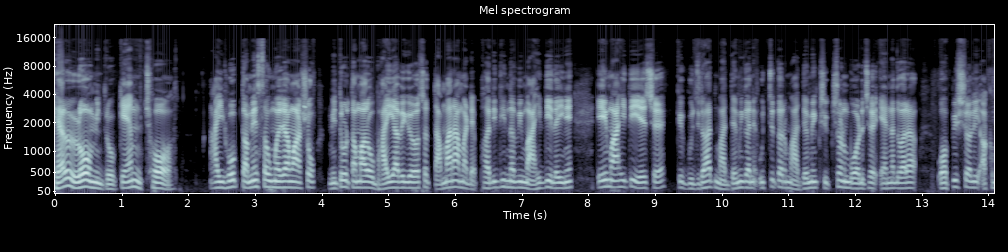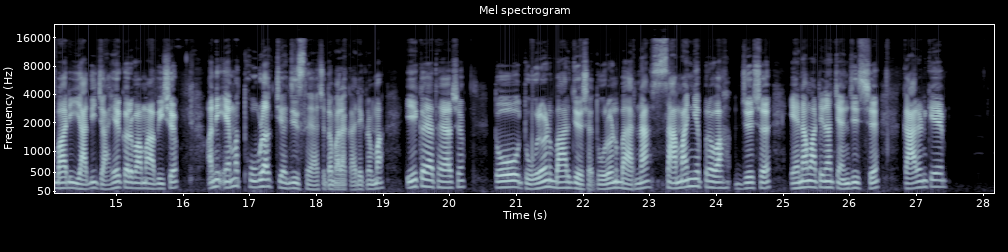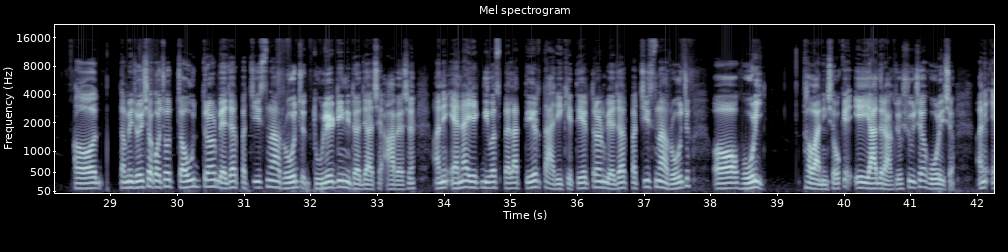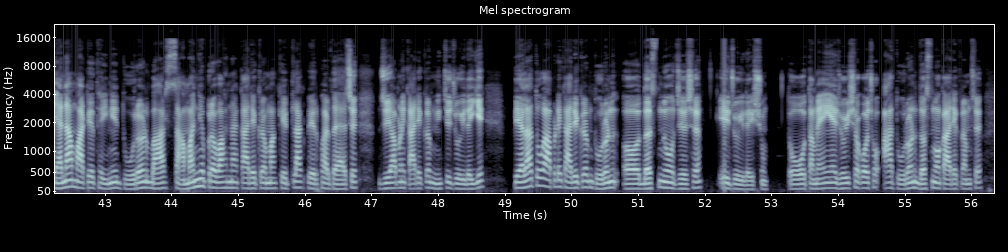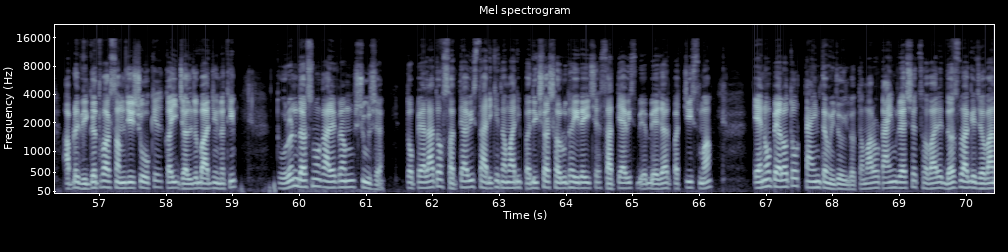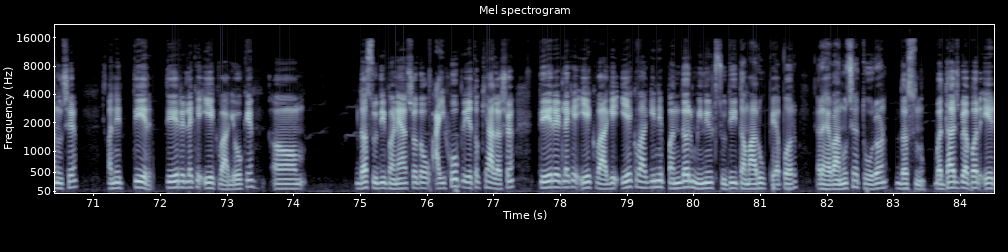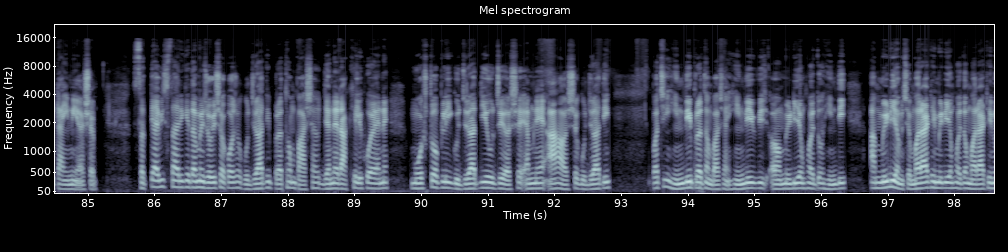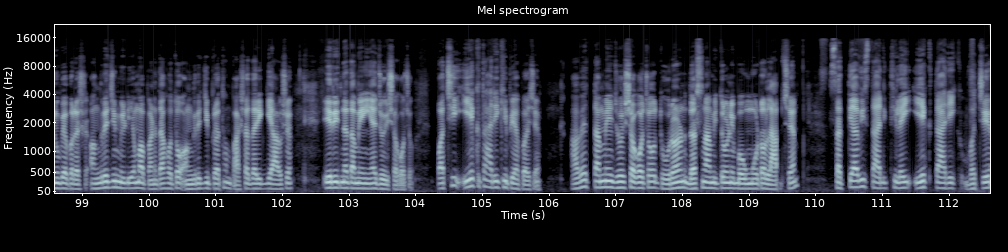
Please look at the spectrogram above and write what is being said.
Hello મિત્રો, કેમ છો? આઈ હોપ તમે સૌ મજામાં હશો. મિત્રો, તમારો ભાઈ આવી ગયો છે તમારા માટે ફરીથી નવી માહિતી લઈને. એ માહિતી એ છે કે ગુજરાત માધ્યમિક અને ઉચ્ચતર માધ્યમિક શિક્ષણ બોર્ડ છે, એના દ્વારા ઓફિશિયલી અખબારી યાદી જાહેર કરવામાં આવી છે અને એમાં થોડાક ચેન્જીસ થયા છે તમારા કાર્યક્રમમાં. એ કયા થયા છે? તો ધોરણ બાર જે છે, ધોરણ બારના સામાન્ય પ્રવાહ જે છે, એના માટેના ચેન્જીસ છે. કારણ કે તમે જોઈ શકો છો, ચૌદ ત્રણ બે હજાર પચીસના રોજ ધૂળેટીની રજા છે, આવે છે. અને એના એક દિવસ પહેલાં તેર તારીખે, તેર ત્રણ બે હજાર પચીસના રોજ હોળી થવાની છે, ઓકે? એ યાદ રાખજો, શું છે? હોળી છે. અને એના માટે થઈને ધોરણ બાર સામાન્ય પ્રવાહના કાર્યક્રમમાં કેટલાક ફેરફાર થયા છે, જે આપણે કાર્યક્રમ નીચે જોઈ લઈએ. પહેલાં તો આપણે કાર્યક્રમ ધોરણ દસનો જે છે, એ જોઈ લઈશું. તો તમે અહીંયા જોઈ શકો છો, આ ધોરણ દસનો કાર્યક્રમ છે. આપણે વિગતવાર સમજીશું ઓકે કઈ જલ્દબાજી નથી. ધોરણ દસનો કાર્યક્રમ શું છે? તો પહેલાં તો સત્યાવીસ તારીખે તમારી પરીક્ષા શરૂ થઈ રહી છે, સત્યાવીસ બે બે હજાર પચીસમાં. એનો પહેલો તો ટાઈમ તમે જોઈ લો, તમારો ટાઈમ રહેશે સવારે દસ વાગે જવાનું છે અને તેર તેર એટલે કે એક વાગે, ઓકે? દસ સુધી ભણ્યા છો તો આઈ હોપ એ તો ખ્યાલ હશે. તેર એટલે કે એક વાગે, એક વાગીને પંદર મિનિટ સુધી તમારું પેપર રહેવાનું છે ધોરણ દસનું. બધા જ પેપર એ ટાઈમે હશે. સત્યાવીસ તારીખે તમે જોઈ શકો છો ગુજરાતી પ્રથમ ભાષા જેને રાખેલી હોય એને મોસ્ટ ઓફલી ગુજરાતીઓ જે હશે એમને આ હશે ગુજરાતી. પછી હિન્દી પ્રથમ ભાષા, હિન્દી મીડિયમ હોય તો હિન્દી, આ મીડિયમ છે, મરાઠી મીડિયમ હોય તો મરાઠીનું પેપર હશે. અંગ્રેજી મીડિયમમાં ભણતા હો તો અંગ્રેજી પ્રથમ ભાષા તરીકે આવશે. એ રીતના તમે અહીંયા જોઈ શકો છો. પછી એક તારીખે પેપર છે. હવે તમે જોઈ શકો છો ધોરણ દસના મિત્રોને બહુ મોટો લાભ છે. સત્યાવીસ તારીખથી લઈ એક તારીખ વચ્ચે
